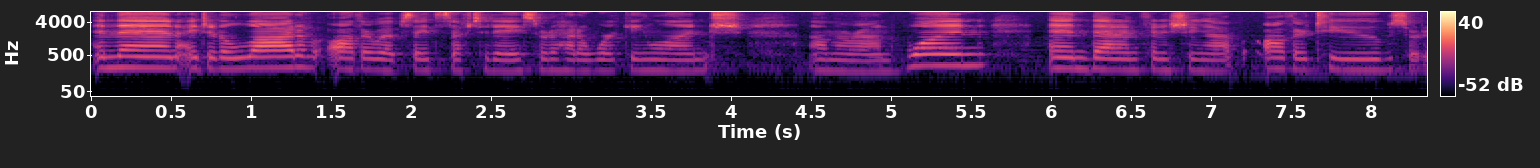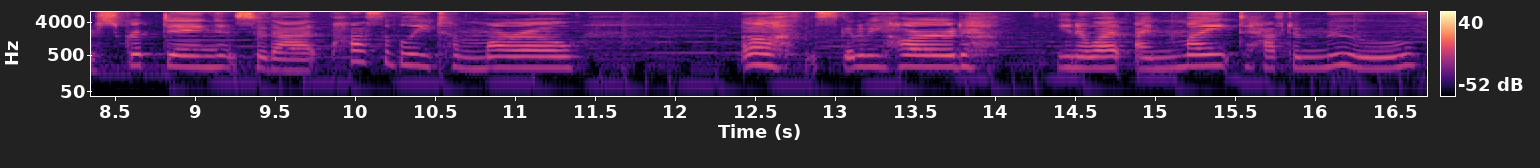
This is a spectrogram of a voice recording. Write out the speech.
And then I did a lot of author website stuff today, sort of had a working lunch um, around 1. And then I'm finishing up AuthorTube, sort of scripting, so that possibly tomorrow, oh, this is to be hard. You know what? I might have to move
